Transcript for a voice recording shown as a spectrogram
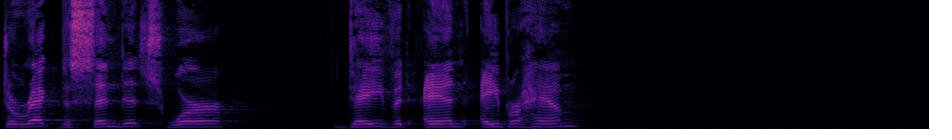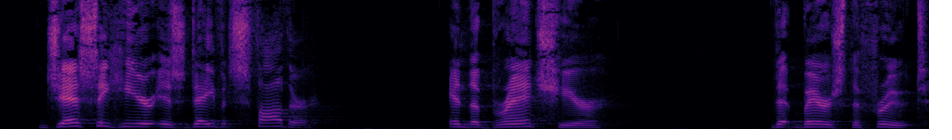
direct descendants were David and Abraham? Jesse here is David's father, and the branch here that bears the fruit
